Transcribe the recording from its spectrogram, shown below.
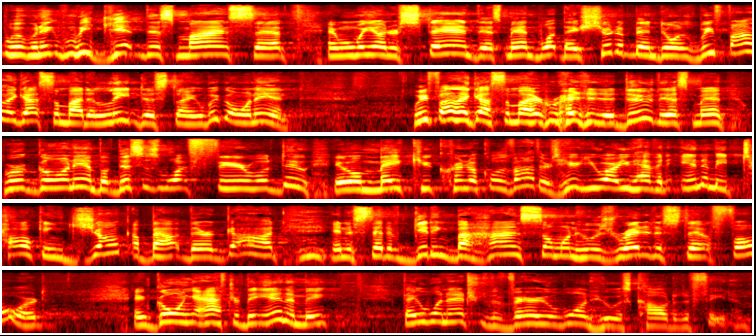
when we get this mindset and when we understand this, man, what they should have been doing is we finally got somebody to lead this thing. We're going in. We finally got somebody ready to do this, man. We're going in. But this is what fear will do it will make you critical of others. Here you are, you have an enemy talking junk about their God, and instead of getting behind someone who is ready to step forward and going after the enemy, they went after the very one who was called to defeat him.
